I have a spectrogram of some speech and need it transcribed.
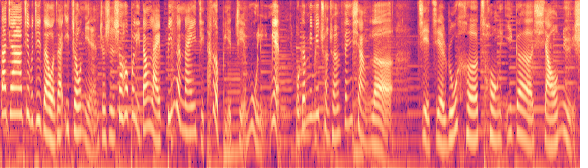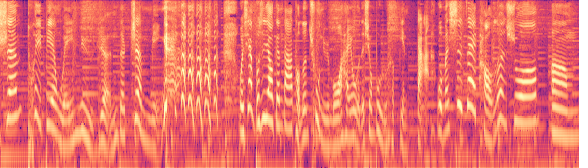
大家记不记得我在一周年，就是售后不理当来宾的那一集特别节目里面，我跟咪咪纯纯分享了。姐姐如何从一个小女生蜕变为女人的证明？我现在不是要跟大家讨论处女膜，还有我的胸部如何变大。我们是在讨论说，嗯，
